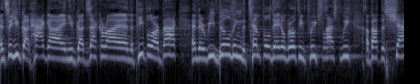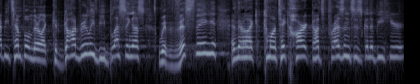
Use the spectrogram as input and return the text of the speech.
And so you've got Haggai and you've got Zechariah, and the people are back and they're rebuilding the temple. Daniel Grothe preached last week about the shabby temple, and they're like, Could God really be blessing us with this thing? And they're like, Come on, take heart. God's presence is going to be here.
